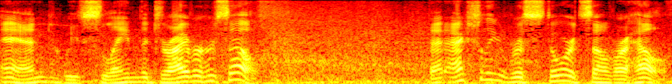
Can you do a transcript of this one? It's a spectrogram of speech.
And we've slain the driver herself. That actually restored some of our health.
